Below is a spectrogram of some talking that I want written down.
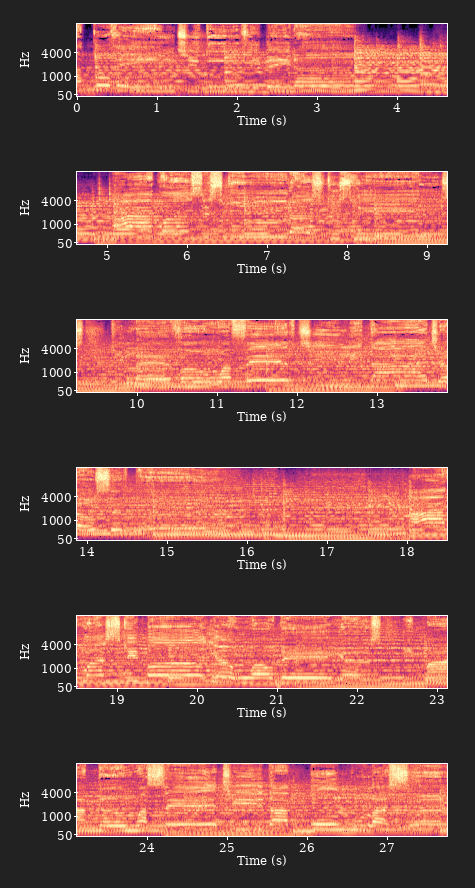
na corrente do ribeirão. Águas escuras dos rios que levam a fertilidade ao sertão. Águas que banham aldeias e matam a sede da população.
